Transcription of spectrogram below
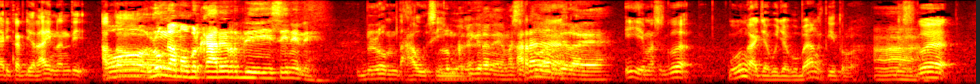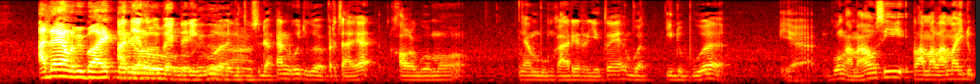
nyari kerja lain nanti. Oh, lu nggak mau berkarir di sini nih? Belum tahu sih. Belum kepikiran ya? Masih Karena lah ya? Iya, maksud gue gue nggak jago-jago banget gitu loh. Ah. Maksud gue Ada yang lebih baik ada dari yang lu, lebih baik dari gue Ah. gitu sedangkan gue juga percaya kalau gue mau nyambung karir gitu ya buat hidup gue ya gue nggak mau sih lama-lama hidup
